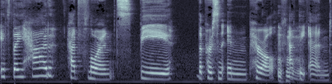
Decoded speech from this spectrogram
if they had had Florence be the person in peril Mm-hmm. at the end,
